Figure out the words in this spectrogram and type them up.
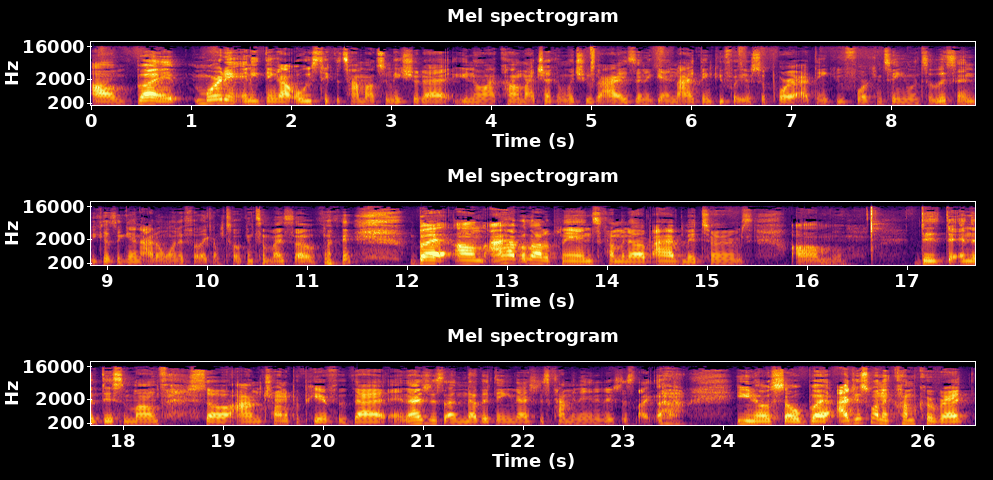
Um, but more than anything, I always take the time out to make sure that, you know, I come, I check in with you guys. And again, I thank you for your support. I thank you for continuing to listen because, again, I don't want to feel like I'm talking to myself. but um, I have a lot of plans coming up. I have midterms. Um, the, the end of this month. So I'm trying to prepare for that. And that's just another thing that's just coming in and it's just like, uh, you know, so, but I just want to come correct.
